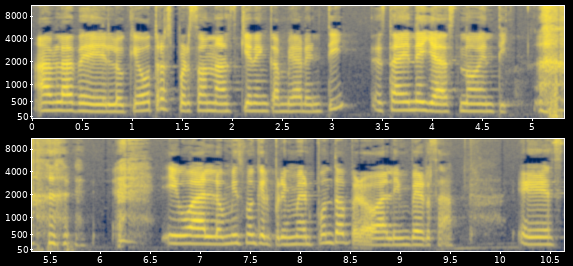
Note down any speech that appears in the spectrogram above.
habla de lo que otras personas quieren cambiar en ti. Está en ellas, no en ti. Igual, lo mismo que el primer punto, pero a la inversa. Es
